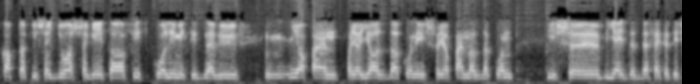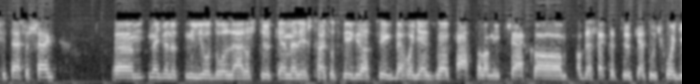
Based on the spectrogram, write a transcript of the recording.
kaptak is egy gyors segélyt a Fiscal Limited nevű japán, vagy a Yazdakon is, a japán Nasdaqon is jegyzett befektetési társaság. Öm, 45 millió dolláros tőkeemelést hajtott végre a cégbe, hogy ezzel kártalanítsák a, a befektetőket, úgyhogy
